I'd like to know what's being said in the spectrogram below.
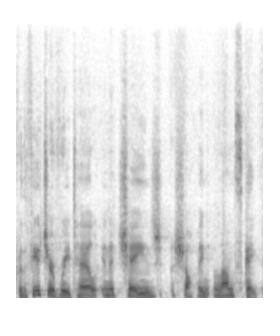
for the future of retail in a changed shopping landscape?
